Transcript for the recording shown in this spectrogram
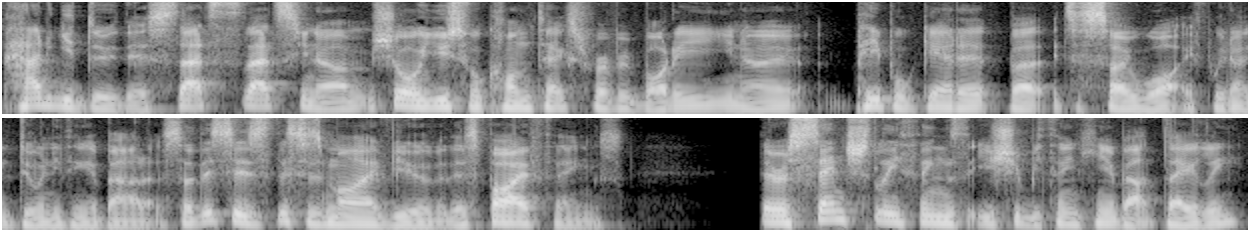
How do you do this? That's that's you know I'm sure useful context for everybody. You know people get it, but it's a so what if we don't do anything about it. So this is this is my view of it. There's five things. They're essentially things that you should be thinking about daily.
